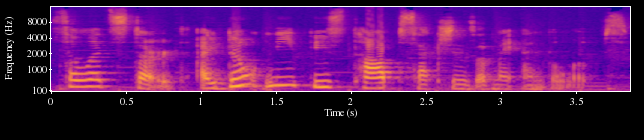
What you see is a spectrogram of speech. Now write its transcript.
So let's start. I don't need these top sections of my envelopes.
